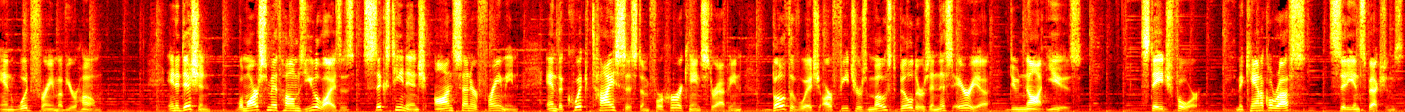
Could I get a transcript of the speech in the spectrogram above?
and wood frame of your home. In addition, Lamar Smith Homes utilizes 16 inch on center framing and the quick tie system for hurricane strapping, both of which are features most builders in this area do not use. Stage 4 Mechanical roughs, city inspections.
